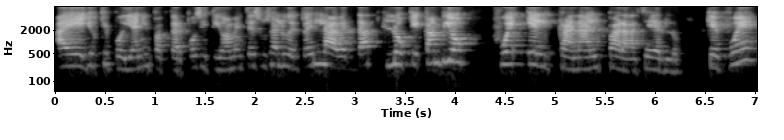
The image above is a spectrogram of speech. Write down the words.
a ellos que podían impactar positivamente su salud. Entonces, la verdad, lo que cambió fue el canal para hacerlo, que fue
